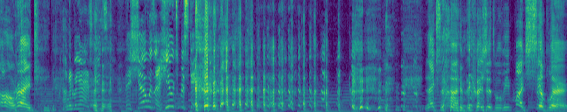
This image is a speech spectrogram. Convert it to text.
All right. I'm gonna be honest, kids. This show was a huge mistake. Next time, the questions will be much simpler.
